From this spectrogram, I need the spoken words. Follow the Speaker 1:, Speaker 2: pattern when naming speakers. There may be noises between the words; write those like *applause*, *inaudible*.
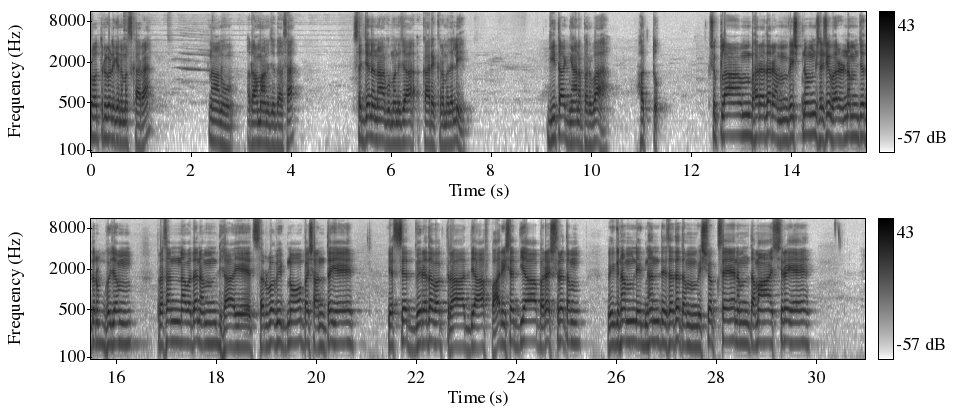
Speaker 1: ಶ್ರೋತೃಗಳಿಗೆ ನಮಸ್ಕಾರ. ನಾನು ರಾಮಾನುಜದಾಸ. ಸಜ್ಜನನಾಗು ಮನುಜ ಕಾರ್ಯಕ್ರಮದಲ್ಲಿ ಗೀತಾ ಜ್ಞಾನ ಪರ್ವ ಹತ್ತು. ಶುಕ್ಲಾಂಬರಧರಂ ವಿಷ್ಣುಂ ಶಶಿವರ್ಣಂ ಚತುರ್ಭುಜಂ ಪ್ರಸನ್ನವದನಂ ಧ್ಯಾಯೇತ್ ಸರ್ವವಿಘ್ನೋಪಶಾಂತಯೇ. ಯಸ್ಯ ದ್ವಿರದವಕ್ತ್ರಾದ್ಯಾಃ ಪಾರಿಷದ್ಯಾ ಪರಶ್ರತಂ. విఘ్నం నిఘ్నంతి సతతం విశ్వక్సేనం తమాశ్రయే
